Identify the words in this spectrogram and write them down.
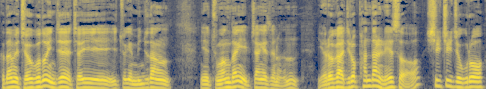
그 다음에 적어도 이제 저희 이쪽에 민주당 의 중앙당의 입장에서는 여러 가지로 판단을 해서 실질적으로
